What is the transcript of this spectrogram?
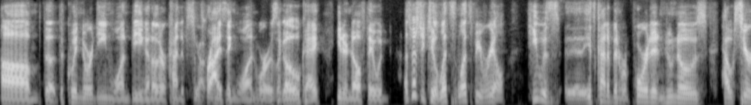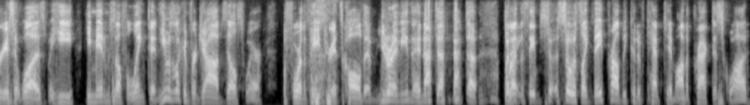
um, the the Quinn Nordin one being another kind of surprising yep. one where it was like, oh, okay, you didn't know if they would, especially too. Let's let's be real. He was. It's kind of been reported, and who knows how serious it was. But he he made himself a LinkedIn. He was looking for jobs elsewhere before the Patriots called him. You know what I mean? And not to not to, but right. at the same. So, so it's like they probably could have kept him on the practice squad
